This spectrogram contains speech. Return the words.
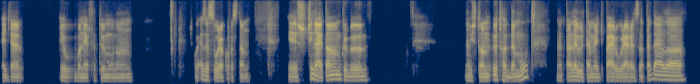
egyre jobban érthető módon akkor ezzel szórakoztam. És csináltam kb. nem is tudom, 5-6 demót, mert leültem egy pár órára ezzel a pedállal,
